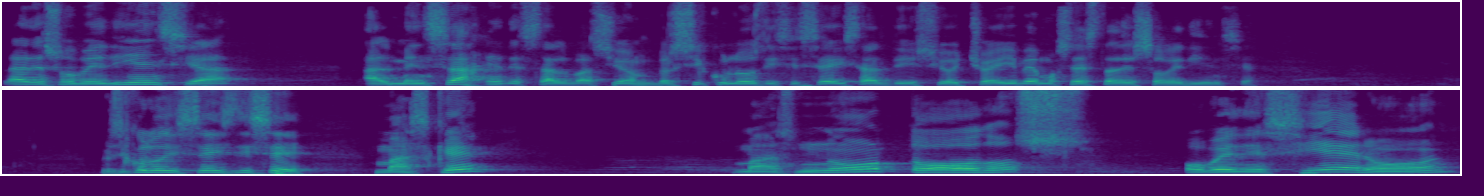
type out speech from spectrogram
La desobediencia al mensaje de salvación. Versículos 16 al 18. Ahí vemos esta desobediencia. Versículo 16 dice, ¿más qué? Mas no todos obedecieron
